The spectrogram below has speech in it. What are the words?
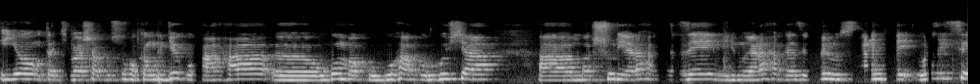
iyo utakibasha gusohoka ngo ujye guhaha ugomba guhabwa uruhushya amashuri yarahagaze imirimo yarahagaze muri rusange uretse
